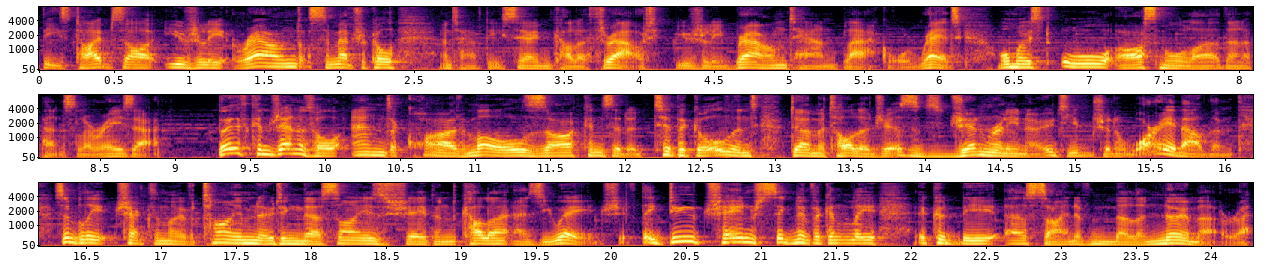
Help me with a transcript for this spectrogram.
These types are usually round, symmetrical, and have the same color throughout, usually brown, tan, black, or red. Almost all are smaller than a pencil eraser. Both congenital and acquired moles are considered typical, and dermatologists generally note you shouldn't worry about them. Simply check them over time, noting their size, shape, and color as you age. If they do change significantly, it could be a sign of melanoma, a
